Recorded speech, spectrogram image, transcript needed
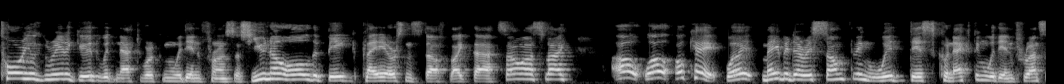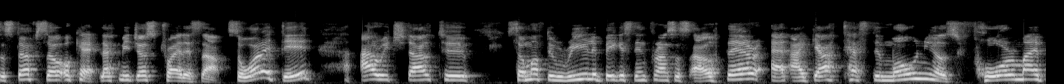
Tor, you're really good with networking with influencers. You know all the big players and stuff like that. So I was like, oh, well, okay, well, maybe there is something with this connecting with influencer stuff. So, okay, let me just try this out. So what I did, I reached out to some of the really biggest influencers out there and I got testimonials for my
